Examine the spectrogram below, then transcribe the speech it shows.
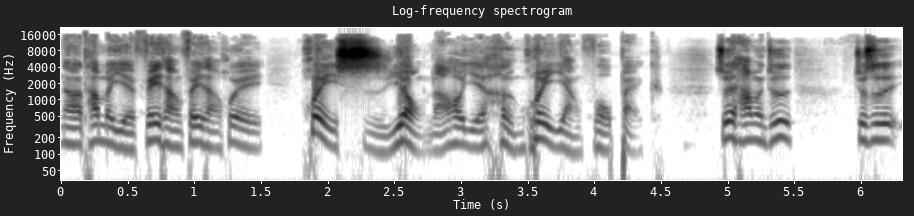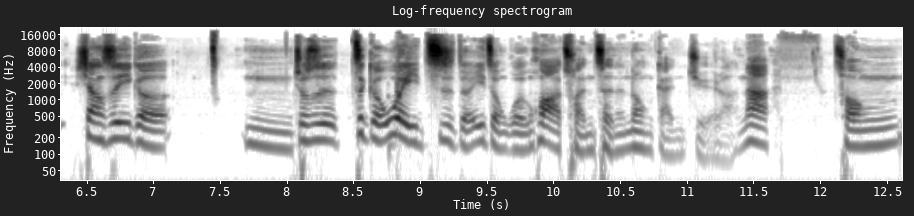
那他们也非常非常会会使用，然后也很会养 fullback，所以他们就是就是像是一个。嗯，就是这个位置的一种文化传承的那种感觉了。那从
